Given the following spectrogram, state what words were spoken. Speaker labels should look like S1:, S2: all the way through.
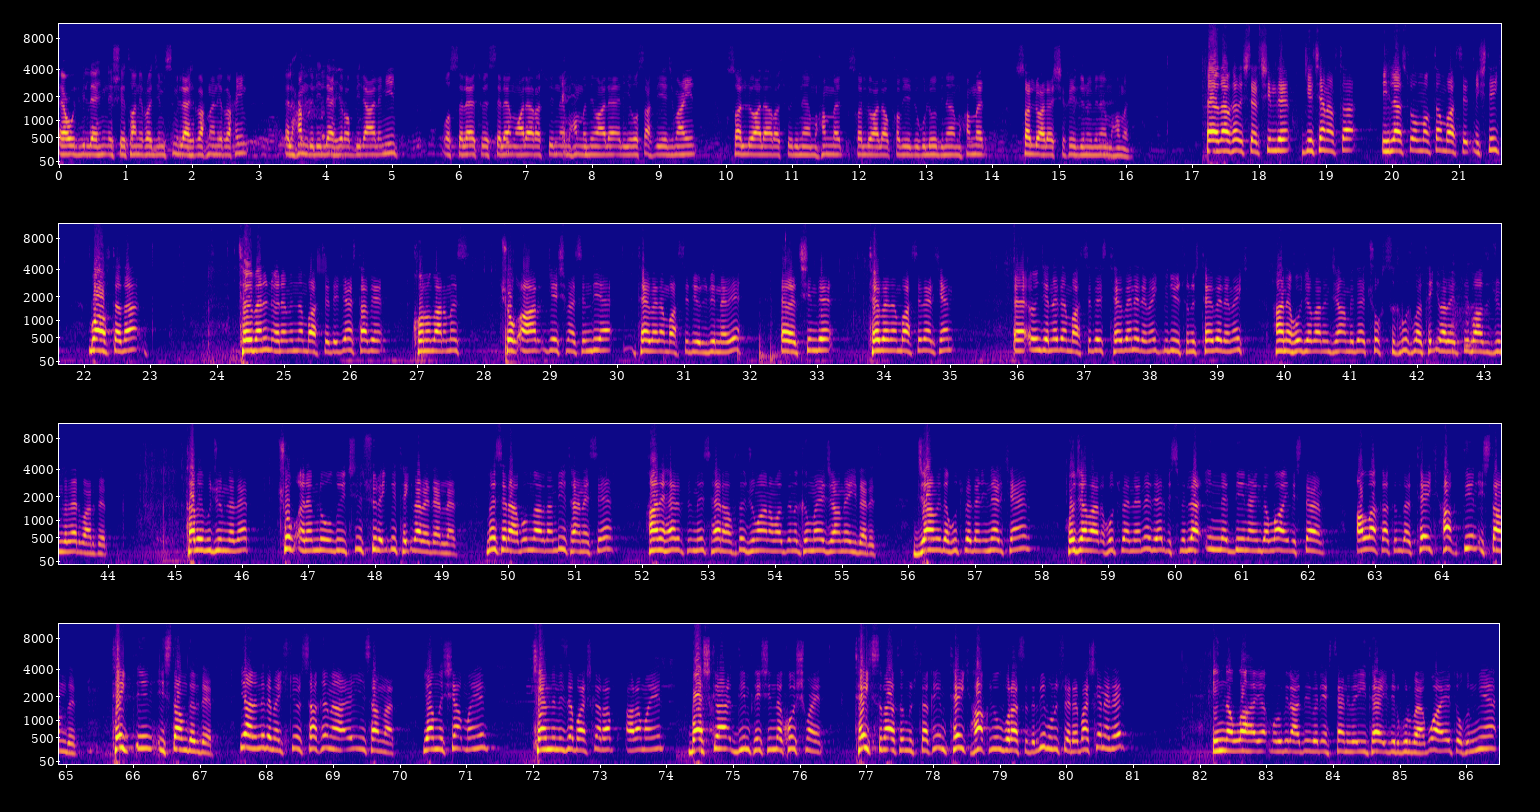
S1: Euzu billahi mineşşeytanirracim. Bismillahirrahmanirrahim. Elhamdülillahi rabbil alamin. Ves salatu vesselamu ala resulina Muhammed ve ala alihi ve sahbihi ecmaîn. Sallu ala rasulina Muhammed, sallu ala tabibi kulubina Muhammed, sallu ala şefi zunubina Muhammed. Evet arkadaşlar şimdi geçen hafta ihlaslı olmaktan bahsetmiştik. Bu haftada tevbenin öneminden bahsedeceğiz. Tabi konularımız çok ağır geçmesin diye tevbeden bahsediyoruz bir nevi. Evet şimdi tevbeden bahsederken e, önce neden bahsederiz? Tevbe ne demek? Biliyorsunuz tevbe demek hani hocaların camide çok sıklıkla tekrar ettiği bazı cümleler vardır. Tabi bu cümleler çok önemli olduğu için sürekli tekrar ederler. Mesela bunlardan bir tanesi hani hepimiz her hafta cuma namazını kılmaya camiye gideriz. Camide hutbeden inerken hocalar hutbeler ne der? Bismillah inne dine indellahil İslam. Allah katında tek hak din İslam'dır. Tek din İslam'dır der. Yani ne demek istiyor? Sakın ha ey insanlar yanlış yapmayın. Kendinize başka Rab aramayın. Başka din peşinde koşmayın. Tek sıratı müstakim, tek hak yol burasıdır. Bir bunu söyler. Başka ne der? İnna Allaha ya'muru bil adil vel ihsani ve ita'idil gurba. Bu ayet okun. Niye?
